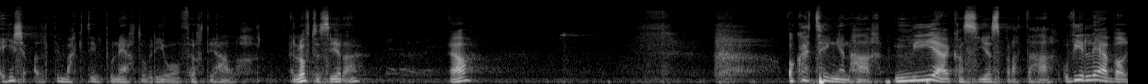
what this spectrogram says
jeg er ikke alltid mektig imponert over de over 40 heller. Er det lov til å si det? Ja? Og hva er tingen her? Mye kan sies på dette her. Og vi lever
